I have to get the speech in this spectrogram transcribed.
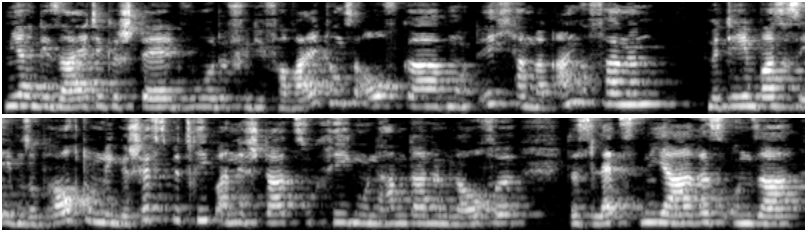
mir an die Seite gestellt wurde für die Verwaltungsaufgaben und ich haben dann angefangen mit dem, was es eben so braucht, um den Geschäftsbetrieb an den Start zu kriegen und haben dann im Laufe des letzten Jahres unser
